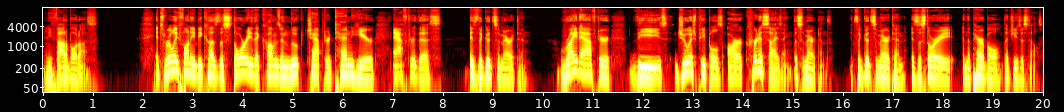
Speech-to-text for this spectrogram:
and he thought about us. It's really funny because the story that comes in Luke chapter 10 here after this is the Good Samaritan. Right after these Jewish peoples are criticizing the Samaritans. It's the Good Samaritan, is the story in the parable that Jesus tells.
